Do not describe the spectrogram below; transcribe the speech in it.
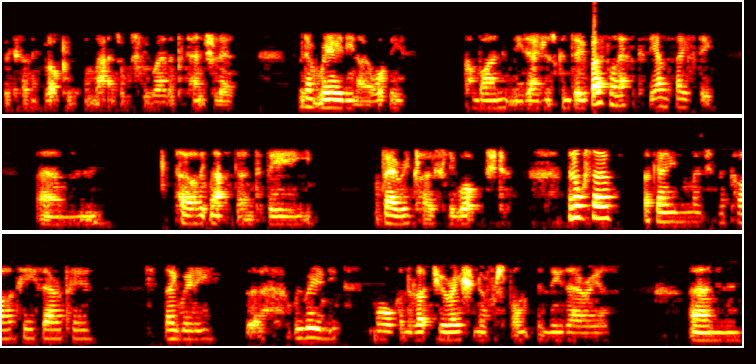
because I think a lot of people think that is obviously where the potential is. We don't really know what these combining these agents can do, both on efficacy and safety. Um, so I think that's going to be very closely watched. And also, again, you mentioned the CAR T therapies. They really, uh, we really need more kind of like duration of response in these areas. Um,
